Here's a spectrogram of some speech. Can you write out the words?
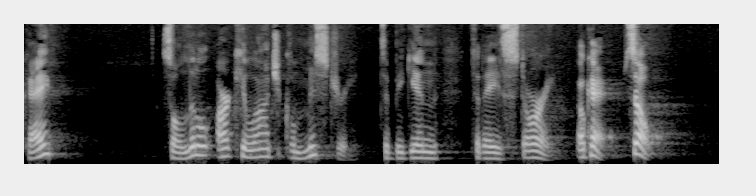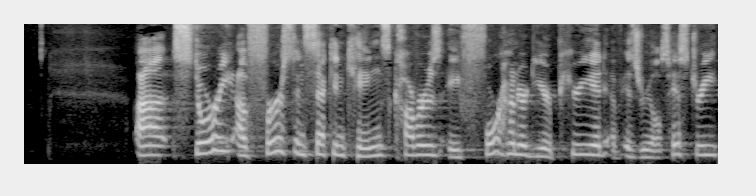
Okay? So, a little archaeological mystery to begin today's story. Okay, so uh, story of First and Second Kings covers a 400 year period of Israel's history,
